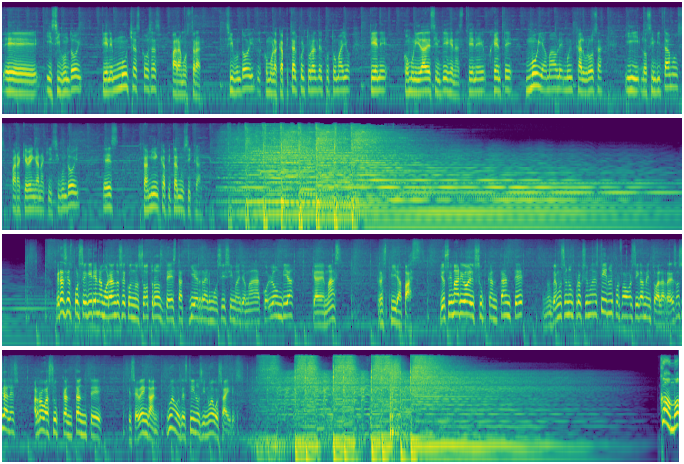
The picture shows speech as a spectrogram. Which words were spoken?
eh, y Sibundoy tiene muchas cosas para mostrar. Sibundoy, como la capital cultural del Putumayo, tiene comunidades indígenas, tiene gente muy amable, muy calurosa y los invitamos para que vengan aquí. Sibundoy es también capital musical. Gracias por seguir enamorándose con nosotros de esta tierra hermosísima llamada Colombia, que además respira paz. Yo soy Mario, el subcantante. Nos vemos en un próximo destino y por favor síganme en todas las redes sociales, arroba subcantante. Que se vengan nuevos destinos y nuevos aires.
